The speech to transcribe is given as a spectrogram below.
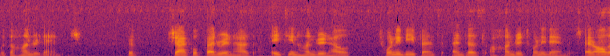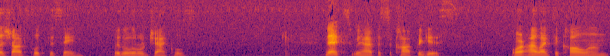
with 100 damage. The Jackal Veteran has 1800 health, 20 defense, and does 120 damage. And all the shots look the same for the little jackals. Next, we have a sarcophagus, or I like to call them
